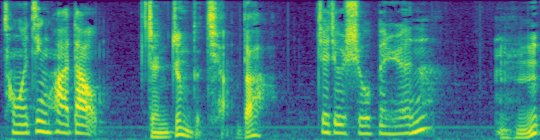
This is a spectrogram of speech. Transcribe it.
从而进化到真正的强大。这就是我本人。嗯哼，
